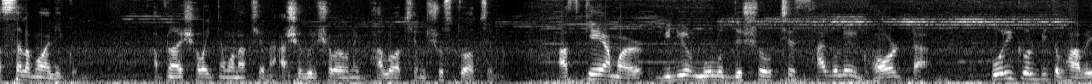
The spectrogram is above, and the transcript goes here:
আসসালামু আলাইকুম। আপনারা সবাই কেমন আছেন? আশা করি সবাই অনেক ভালো আছেন, সুস্থ আছেন। আজকে আমার ভিডিওর মূল উদ্দেশ্য হচ্ছে ছাগলের ঘরটা পরিকল্পিতভাবে,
